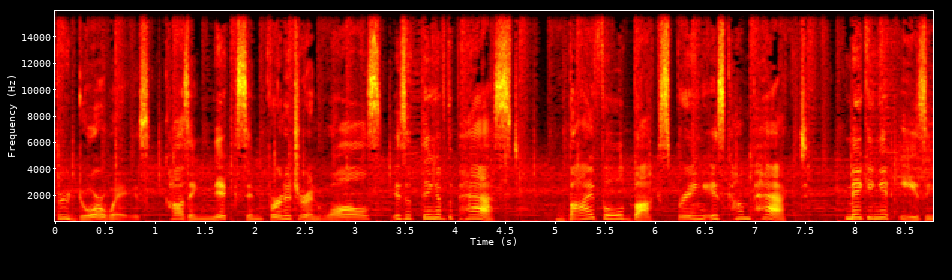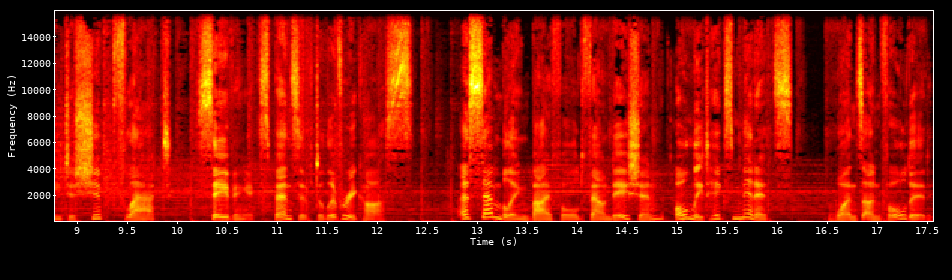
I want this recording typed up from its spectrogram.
through doorways, causing nicks in furniture and walls is a thing of the past. Bifold box spring is compact, making it easy to ship flat, saving expensive delivery costs. Assembling bifold foundation only takes minutes. Once unfolded,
